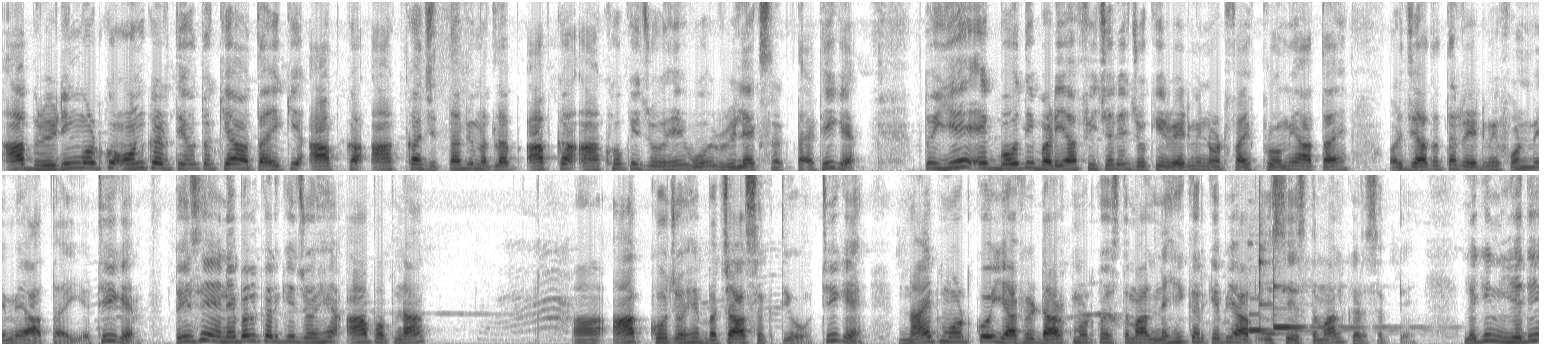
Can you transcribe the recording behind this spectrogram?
आप रीडिंग मोड को ऑन करते हो तो क्या होता है कि आपका आँख का जितना भी मतलब आपका आँखों के जो है वो रिलैक्स रखता है, ठीक है? तो ये एक बहुत ही बढ़िया फीचर है जो कि Redmi Note 5 Pro में आता है और ज़्यादातर Redmi फ़ोन में में आता ही है, ठीक है? तो इसे एनेबल करके जो है आप अपना आँख को जो है बचा सकती हो, ठीक है? नाइट मोड को या फिर डार्क मोड को इस्तेमाल नहीं करके भी आप इसे इस्तेमाल कर सकते हैं। लेकिन यदि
